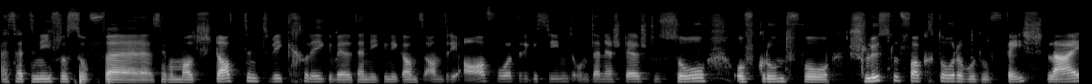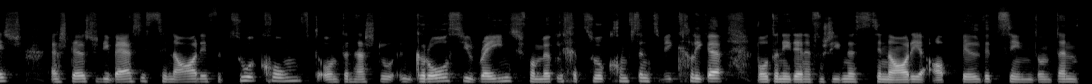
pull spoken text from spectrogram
es hat einen Einfluss auf äh, sagen wir mal, die Stadtentwicklung, weil dann irgendwie ganz andere Anforderungen sind und dann erstellst du so aufgrund von Schlüsselfaktoren, wo du festlegst, erstellst du diverse Szenarien für die Zukunft und dann hast du eine große Range von möglichen Zukunftsentwicklungen, wo dann in diesen verschiedenen Szenarien abgebildet sind. Und dann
